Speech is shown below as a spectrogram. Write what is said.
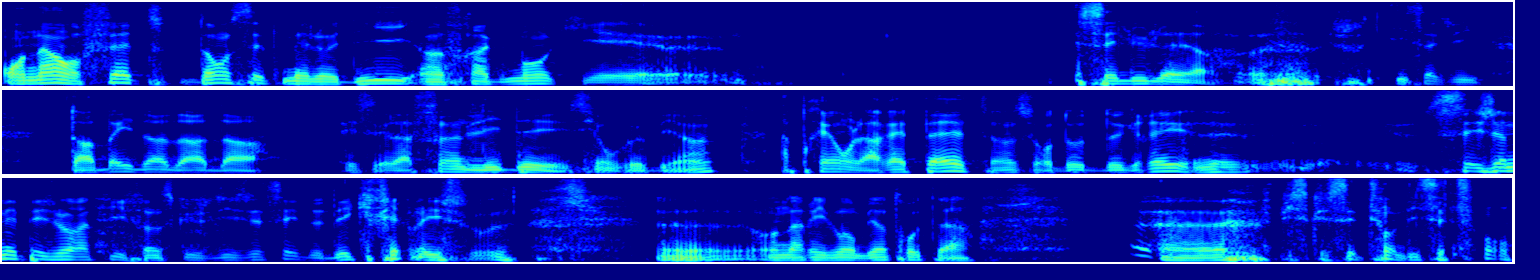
On a en fait dans cette mélodie un fragment qui est euh, cellulaire. Il s'agit da et c'est la fin de l'idée, si on veut bien. Après, on la répète hein, sur d'autres degrés. Euh, c'est jamais péjoratif, hein, ce que je dis. J'essaie de décrire les choses euh, en arrivant bien trop tard, euh, puisque c'était en 1711.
